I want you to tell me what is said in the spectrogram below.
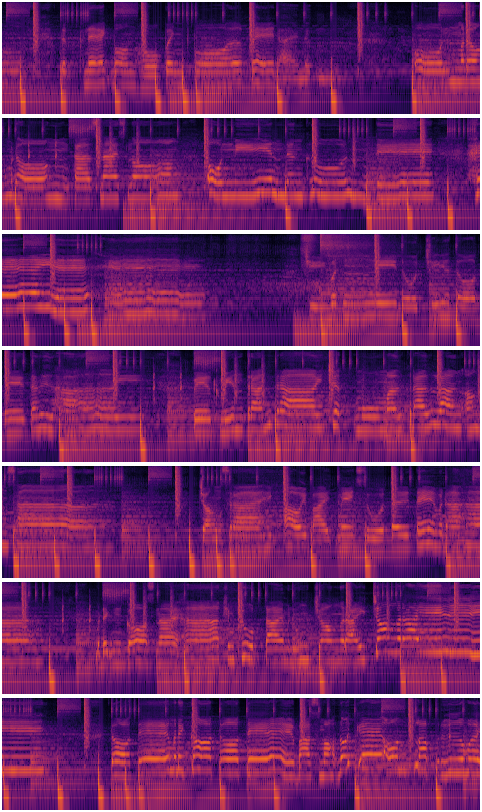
ទឹកភ្នែកបងហូរពេញថ្ពាល់ពេលដែលនឹកអូនម្ដងម្ដងតើស្នេហ៍ស្នង អូនមានដឹងខ្លួនទេ Hey ជីវិតនេះដូចជា តទេទៅហើយពេលគ្មានត្រានត្រាយចិត្តមូម៉ៅក្តៅឡើងអង្សាចង់ស្រែកឲ្យបែកមេឃសួរទៅទេវតាម្ដេចក៏ស្នេហាខ្ញុំជួបតែមនុស្សចង់រៃចង់រៃតទេមិនដេចក៏ តទេបើស្មោះដូចគេអូនស្លាប់ឬអ្វី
